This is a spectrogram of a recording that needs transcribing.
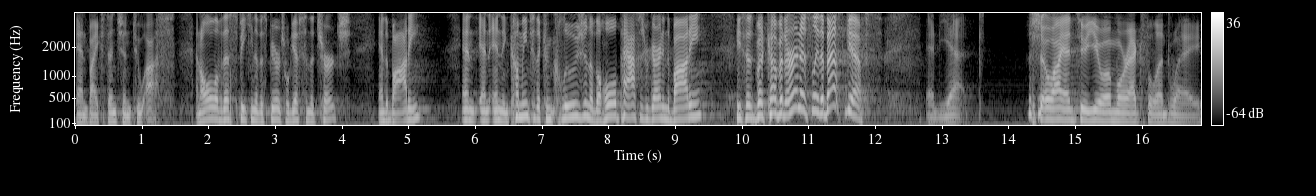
and by extension to us. And all of this speaking of the spiritual gifts in the church and the body. And, and, and in coming to the conclusion of the whole passage regarding the body, he says, But covet earnestly the best gifts. And yet, show I unto you a more excellent way.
